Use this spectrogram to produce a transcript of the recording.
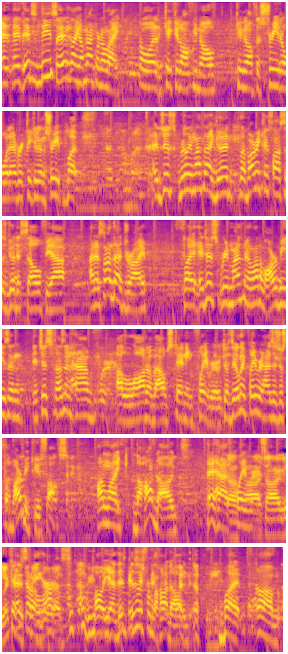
It, it- it's decent. Like I'm not gonna like throw it, kick it off, you know, kick it off the street or whatever, kick it in the street. But it's just really not that good. The barbecue sauce is good itself, yeah, and it's not that dry. But it just reminds me a lot of Arby's, and it just doesn't have a lot of outstanding flavor because the only flavor it has is just the barbecue sauce. Unlike the hot dog, it has The flavors. hot dog. Look at his got a lot fingers. of. Oh yeah, this, this is from the hot dog. But um,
